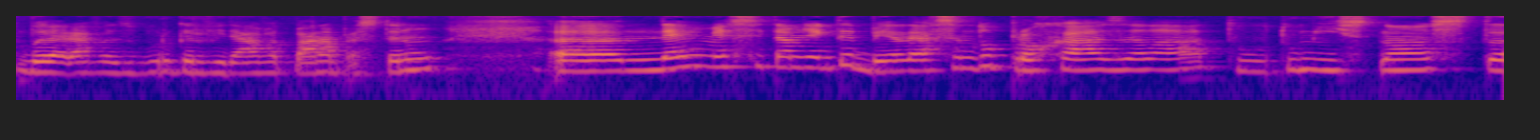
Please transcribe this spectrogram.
bude Ravensburger vydávat Pána prstenů. Uh, nevím, jestli tam někde byl, já jsem to procházela, tu, tu místnost, uh,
